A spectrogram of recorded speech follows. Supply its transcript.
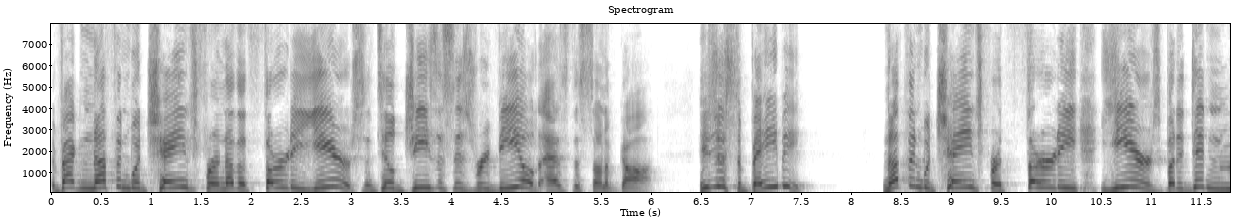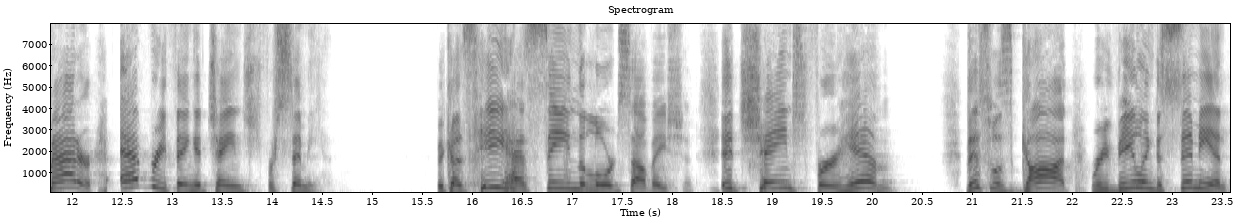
In fact, nothing would change for another 30 years until Jesus is revealed as the Son of God. He's just a baby. Nothing would change for 30 years, but it didn't matter. Everything had changed for Simeon because he has seen the Lord's salvation. It changed for him. This was God revealing to Simeon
